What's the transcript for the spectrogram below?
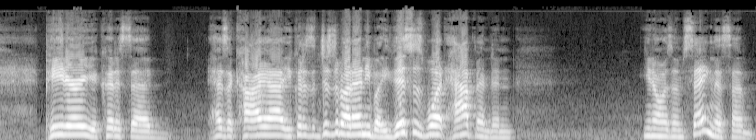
Peter, you could have said Hezekiah, you could have said just about anybody. This is what happened. And, you know, as I'm saying this, I'm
